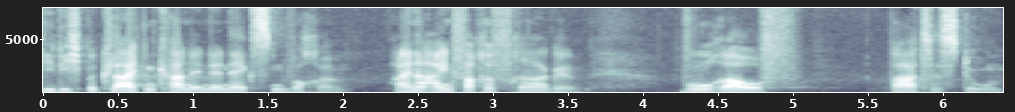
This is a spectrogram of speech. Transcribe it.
die dich begleiten kann in der nächsten Woche. Eine einfache Frage. Worauf wartest du?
